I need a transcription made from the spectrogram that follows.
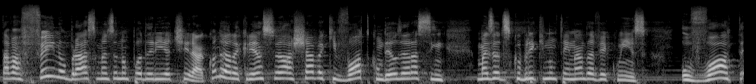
Tava feio no braço, mas eu não poderia tirar. Quando eu era criança, eu achava que voto com Deus era assim, mas eu descobri que não tem nada a ver com isso. O voto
